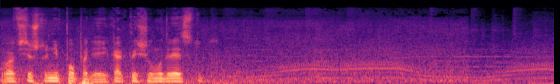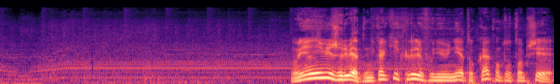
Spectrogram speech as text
Во все, что не попадя. И как-то еще умудряется тут. Ну я не вижу, ребят, никаких крыльев у него нету. Как он тут вообще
